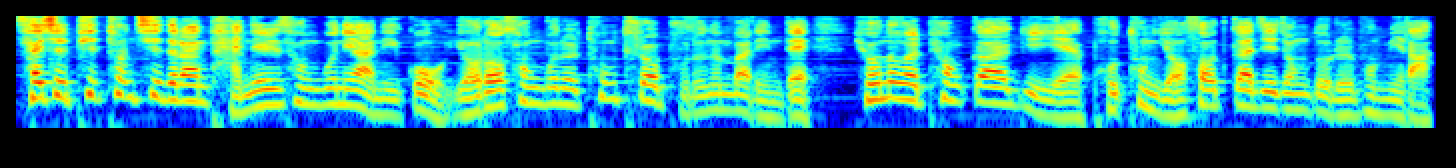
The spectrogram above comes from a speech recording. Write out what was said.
사실 피톤치드란 단일 성분이 아니고 여러 성분을 통틀어 부르는 말인데 효능을 평가하기 위해 보통 6가지 정도를 봅니다.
